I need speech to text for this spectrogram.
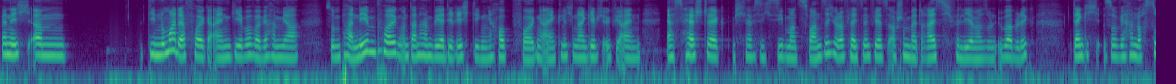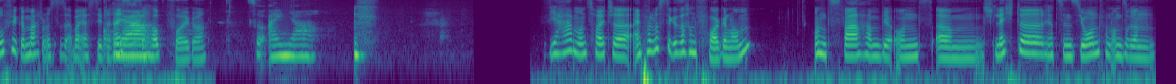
wenn ich ähm, die Nummer der Folge eingebe, weil wir haben ja so ein paar Nebenfolgen und dann haben wir ja die richtigen Hauptfolgen eigentlich. Und dann gebe ich irgendwie ein, erst Hashtag, ich weiß nicht, 27 oder vielleicht sind wir jetzt auch schon bei 30, verlieren wir so einen Überblick. Denke ich so, wir haben doch so viel gemacht und es ist aber erst die 30. Ja. Hauptfolge. So ein Jahr. wir haben uns heute ein paar lustige Sachen vorgenommen. Und zwar haben wir uns ähm, schlechte Rezensionen von unseren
